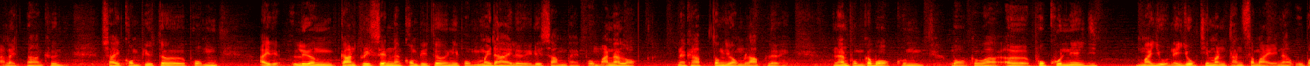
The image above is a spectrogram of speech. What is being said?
อะไรมากขึ้น ใช้คอมพิวเตอร์ ผมไอเรื่องการพรีเซนต์ทางคอมพิวเตอร์นี่ผมไม่ได้เลยด้วยซ้ำไปผมอนาล็อกนะครับต้องยอมรับเลย นั้นผมก็บอกคุณบอกก็ว่าเออพวกคุณเนี่ยมาอยู่ในยุคที่มันทันสมัยนะอุป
